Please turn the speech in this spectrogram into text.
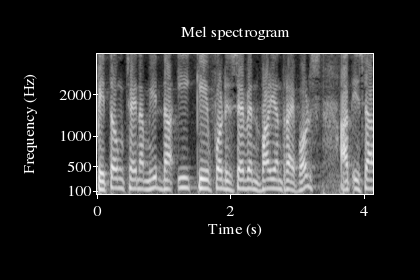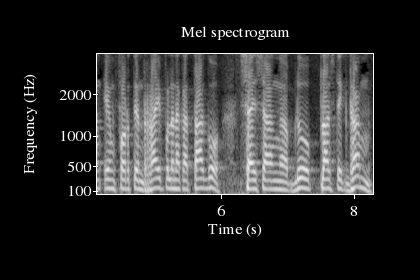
pitong China made na EK-47 variant rifles at isang M14 rifle na nakatago sa isang uh, blue plastic drum.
